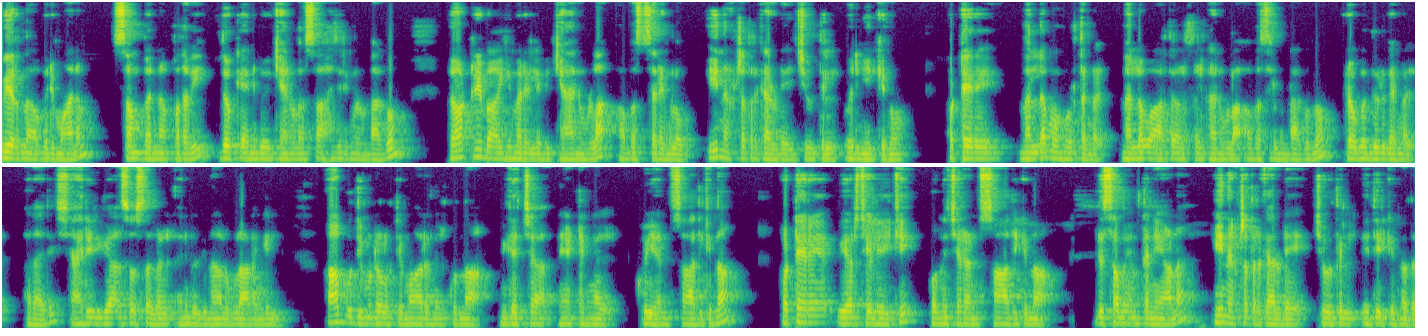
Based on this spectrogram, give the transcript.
ഉയർന്ന വരുമാനം സമ്പന്ന പദവി ഇതൊക്കെ അനുഭവിക്കാനുള്ള സാഹചര്യങ്ങൾ ഉണ്ടാകും ലോട്ടറി ഭാഗ്യം വരെ ലഭിക്കാനുള്ള അവസരങ്ങളും ഈ നക്ഷത്രക്കാരുടെ ജീവിതത്തിൽ ഒരുങ്ങിയിരിക്കുന്നു. ഒട്ടേറെ നല്ല മുഹൂർത്തങ്ങൾ നല്ല വാർത്തകൾ കേൾക്കാനുള്ള അവസരമുണ്ടാകുന്നു. രോഗദുരിതങ്ങൾ അതായത് ശാരീരിക അസ്വസ്ഥതകൾ അനുഭവിക്കുന്ന ആളുകളാണെങ്കിൽ ആ ബുദ്ധിമുട്ടുകളൊക്കെ മാറി നിൽക്കുന്ന മികച്ച നേട്ടങ്ങൾ കൊയ്യാൻ സാധിക്കുന്ന ഒട്ടേറെ ഉയർച്ചയിലേക്ക് ഒന്നിച്ചേരാൻ സാധിക്കുന്ന ഒരു സമയം തന്നെയാണ് ഈ നക്ഷത്രക്കാരുടെ ജീവിതത്തിൽ എത്തിയിരിക്കുന്നത്.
